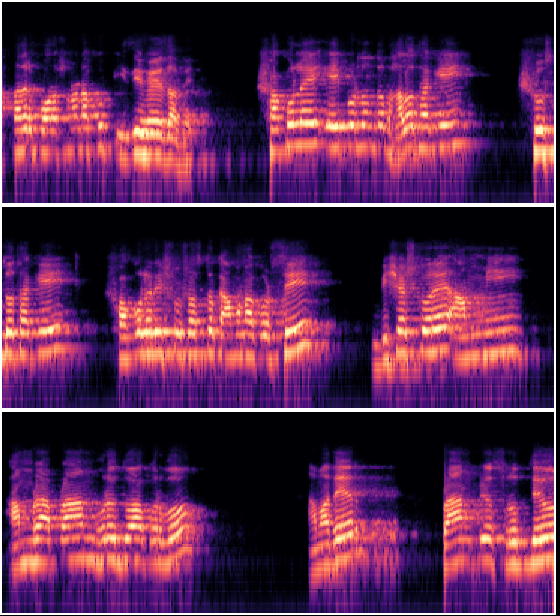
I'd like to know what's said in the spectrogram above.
আপনাদের পড়াশোনাটা খুব ইজি হয়ে যাবে। সকলে এই পর্যন্ত ভালো থাকি, সুস্থ থাকি, সকলেরই সুস্বাস্থ্য কামনা করছি। বিশেষ করে আমি, আমরা প্রাণ ভরে দোয়া করব। আমাদের প্রাণ প্রিয় শ্রদ্ধেয়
